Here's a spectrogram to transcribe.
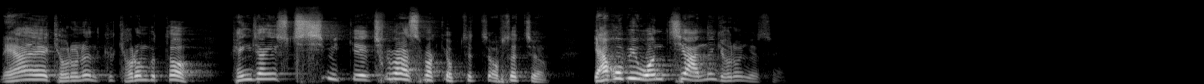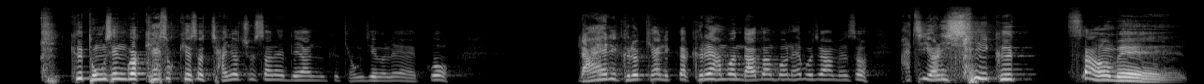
레아의 결혼은 그 결혼부터 굉장히 수치심 있게 출발할 수밖에 없었죠. 없었죠. 야곱이 원치 않는 결혼이었어요. 그 동생과 계속해서 자녀 출산에 대한 그 경쟁을 해야 했고 라헬이 그렇게 하니까 그래 한번 나도 한번 해보자 하면서 같이 열심히 그 싸움에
